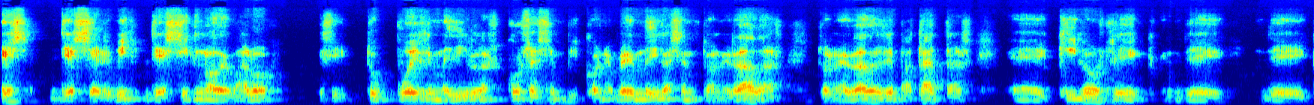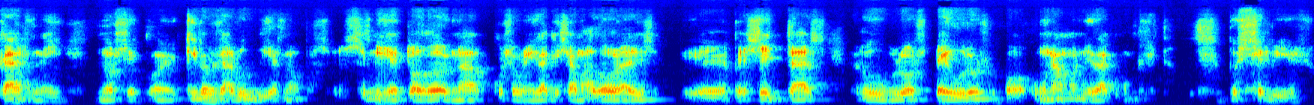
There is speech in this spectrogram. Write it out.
es de servir de signo de valor. Es decir, tú puedes medir las cosas en bitcoin, en vez de medirlas en toneladas, toneladas de patatas, eh, kilos de, carne, no sé, kilos de alubias, no, pues se mide todo en una cosa unida que se llama dólares, eh, pesetas, rublos, euros o una moneda concreta. Pues servir eso.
